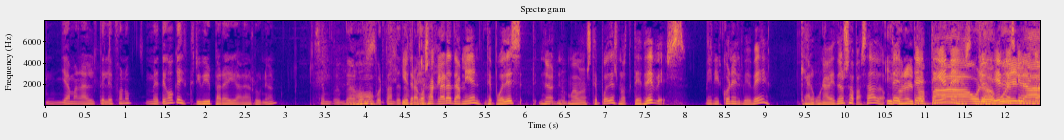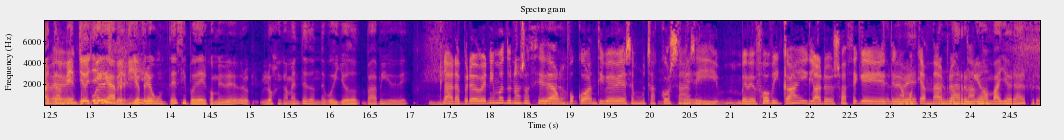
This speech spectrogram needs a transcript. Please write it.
llaman al teléfono. Me tengo que inscribir para ir a la reunión. Es algo muy importante Y otra cosa clara también, te puedes, no, no, vamos, te puedes, no, te debes venir con el bebé, que alguna vez nos ha pasado. Y Te- con el te papá tienes, o te la abuela con el también yo, llegué a venir. yo pregunté si podía ir con mi bebé, pero lógicamente donde voy yo va mi bebé. Y- Claro, pero venimos de una sociedad Claro. un poco antibebés en muchas cosas Sí. y bebefóbica y claro, eso hace que el tengamos bebé que andar en una preguntando. reunión va a llorar, pero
